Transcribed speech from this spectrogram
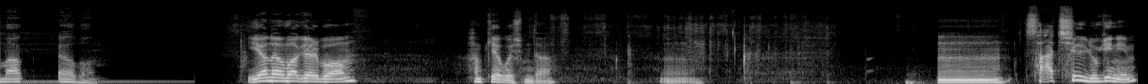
음악 앨범 이현우의 음악 앨범 함께하고 계십니다 음. 음, 4762님,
